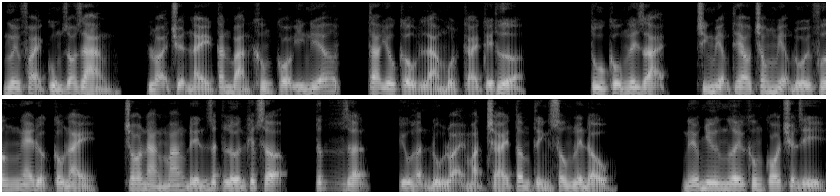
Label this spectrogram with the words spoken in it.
Ngươi phải cùng rõ ràng, loại chuyện này căn bản không có ý nghĩa, ta yêu cầu là một cái kế thừa. Tu cầu ngây dại, chính miệng theo trong miệng đối phương nghe được câu này, cho nàng mang đến rất lớn khiếp sợ, tức giận cựu hận đủ loại mặt trái tâm tình sông lên đầu. Nếu như ngươi không có chuyện gì,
